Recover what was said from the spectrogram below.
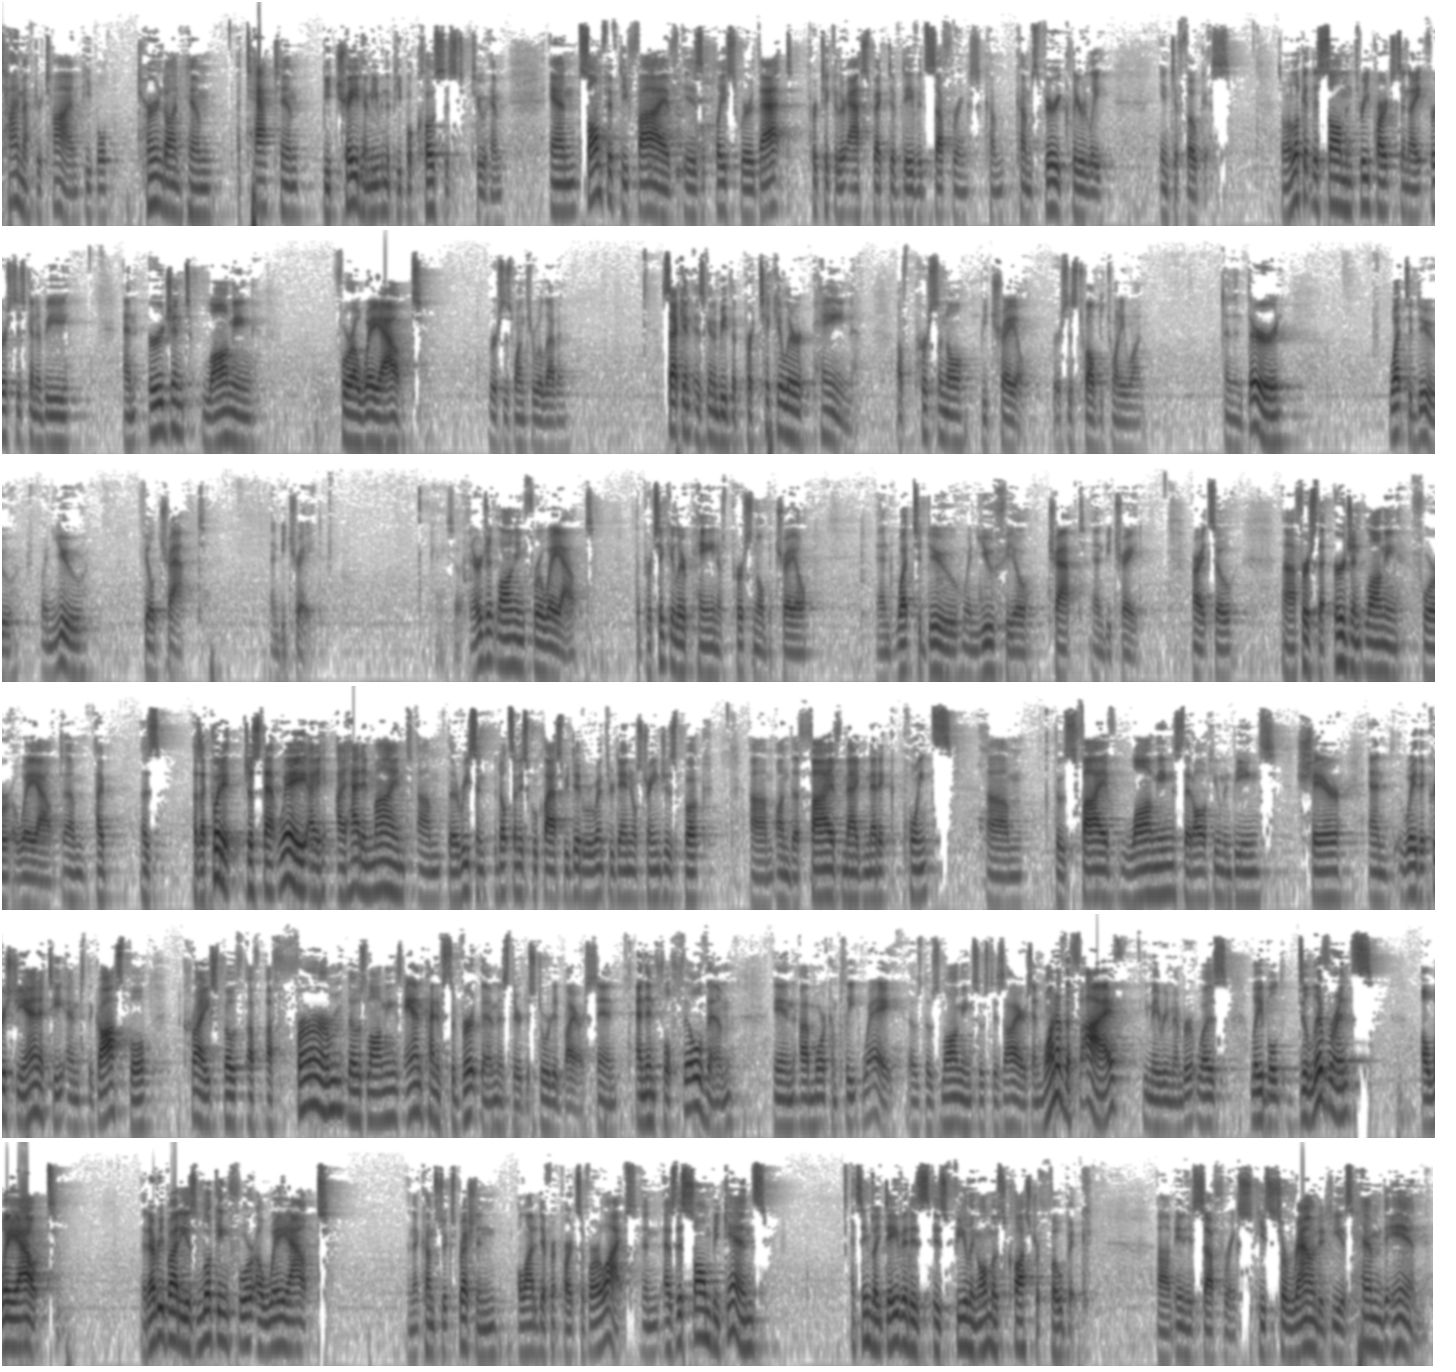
time after time, people turned on him, attacked him, betrayed him, even the people closest to him. And Psalm 55 is a place where that particular aspect of David's sufferings come, comes very clearly into focus. So I want to look at this psalm in three parts tonight. First is going to be an urgent longing for a way out, verses 1 through 11. Second is going to be the particular pain of personal betrayal, verses 12 to 21. And then third, what to do when you feel trapped and betrayed. Okay, so an urgent longing for a way out, the particular pain of personal betrayal, and what to do when you feel trapped and betrayed. All right, so uh, first, that urgent longing for a way out. Um, I, as as I put it just that way, I, I had in mind um, the recent adult Sunday school class we did where we went through Daniel Strange's book um, on the five magnetic points, um, those five longings that all human beings share, and the way that Christianity and the gospel, Christ, both affirm those longings and kind of subvert them as they're distorted by our sin, and then fulfill them in a more complete way, those, those longings, those desires. And one of the five, you may remember, was labeled deliverance, a way out. That everybody is looking for a way out. And that comes to expression in a lot of different parts of our lives. And as this psalm begins, it seems like David is, is feeling almost claustrophobic um, in his sufferings. He's surrounded, he is hemmed in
